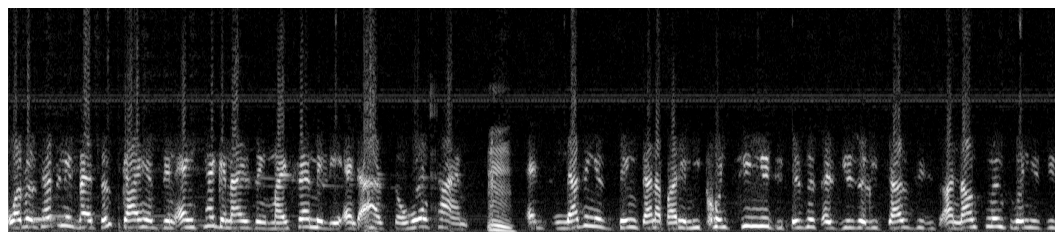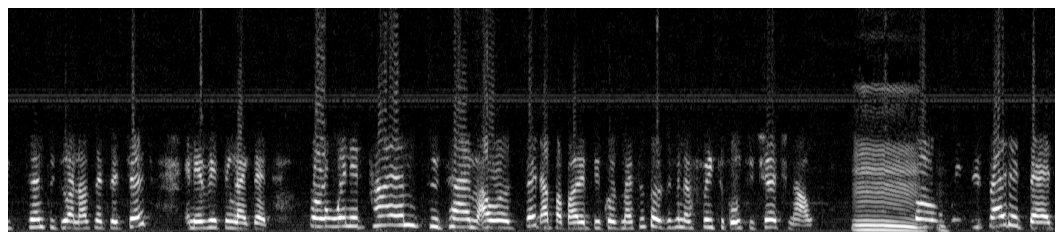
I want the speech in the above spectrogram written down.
what was happening is that this guy has been antagonizing my family and us the whole time, mm. and nothing is being done about him. He continued the business as usual. He does his announcements when he's turned to do announcements at church and everything like that. So when it came to time, I was fed up about it because my sister was even afraid to go to church now. Mm. So we decided that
